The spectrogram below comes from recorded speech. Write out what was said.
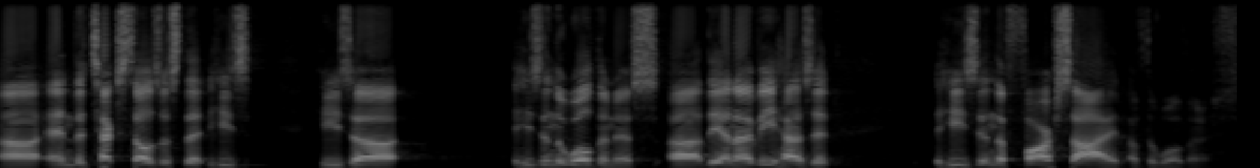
Uh, and the text tells us that he's, he's, uh, he's in the wilderness. Uh, the NIV has it, he's in the far side of the wilderness.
